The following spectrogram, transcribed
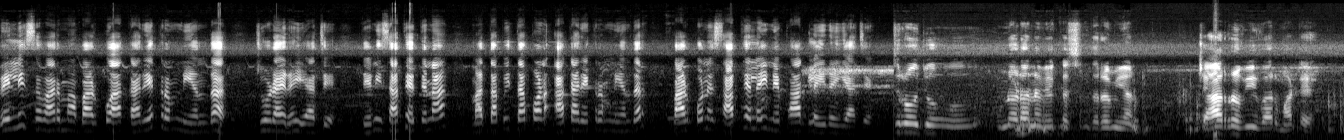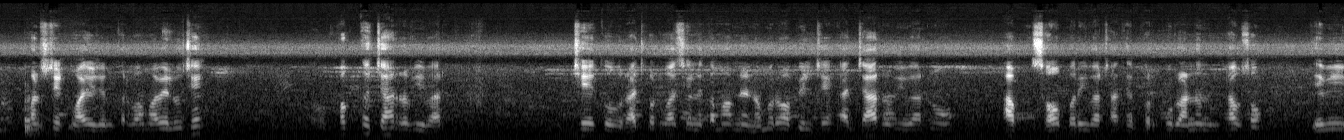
વહેલી સવારમાં બાળકો આ કાર્યક્રમની અંદર જોડાઈ રહ્યા છે. તેની સાથે તેના માતા પિતા પણ આ કાર્યક્રમની અંદર બાળકોને સાથે લઈને ભાગ લઈ રહ્યા છે. રોજ ઉનાળાના વેકેશન દરમિયાન ચાર રવિવાર માટે ફન સ્ટેટનું આયોજન કરવામાં આવેલું છે. ફક્ત ચાર રવિવાર છે, તો રાજકોટવાસીઓને તમામને નમ્ર અપીલ છે આ ચાર રવિવારનો આપ સૌ પરિવાર સાથે ભરપૂર આનંદ ઉઠાવશો તેવી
